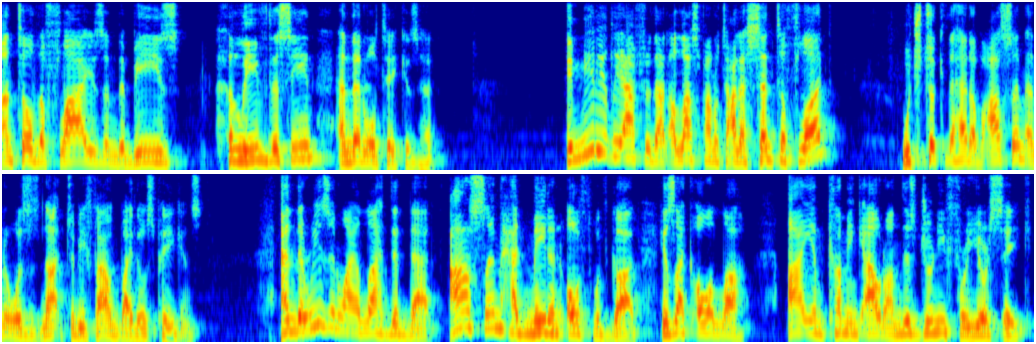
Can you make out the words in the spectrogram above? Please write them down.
until the flies and the bees leave the scene and then we'll take his head. Immediately after that, Allah subhanahu wa ta'ala sent a flood which took the head of Asim and it was not to be found by those pagans. And the reason why Allah did that, Asim had made an oath with God. He's like, Oh Allah, I am coming out on this journey for your sake.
